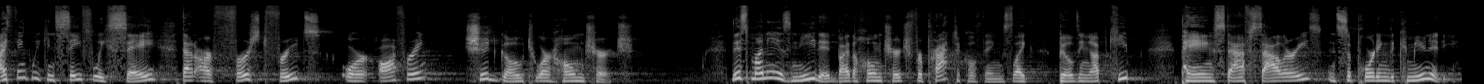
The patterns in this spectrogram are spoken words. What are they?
I think we can safely say that our first fruits or offering should go to our home church. This money is needed by the home church for practical things like building upkeep, paying staff salaries, and supporting the community.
